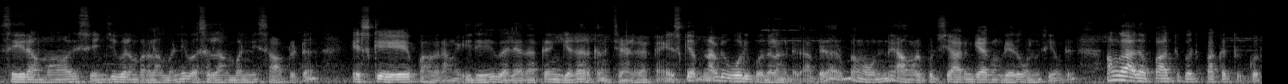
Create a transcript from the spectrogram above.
செய்கிற மாதிரி செஞ்சு விளம்பரம்லாம் பண்ணி வசூலாம் பண்ணி சாப்பிட்டுட்டு எஸ்கேப் ஆகுறாங்க இதே வேலையாக தான் இருக்கேன் இங்கே தான் இருக்காங்க சென்னையில் தான் இருக்காங்க எஸ்கேப்னா அப்படியே ஓடி போதெல்லாம் கிடையாது. அப்படியே தான் இருப்பாங்க. ஒன்று அவங்கள பிடிச்சி யாரும் கேட்க முடியாது ஒன்றும் செய்ய முடியாது. அவங்க அதை பார்த்து பார்த்து பக்கத்துக்கு ஒரு-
